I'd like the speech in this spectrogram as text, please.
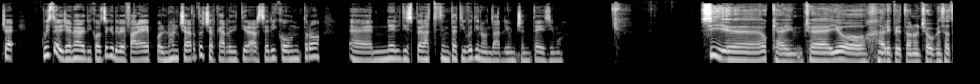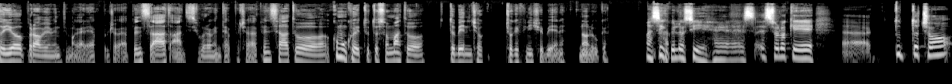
cioè questo è il genere di cose che deve fare Apple non certo cercare di tirarseli contro eh, nel disperato tentativo di non dargli un centesimo. Sì, eh, ok, cioè io, ripeto, non ci avevo pensato io, però ovviamente magari Apple ci aveva pensato, anzi sicuramente Apple ci aveva pensato. Comunque tutto sommato tutto bene ciò, ciò che finisce bene, no Luca? Ma sì, quello sì, è, è solo che uh, tutto ciò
